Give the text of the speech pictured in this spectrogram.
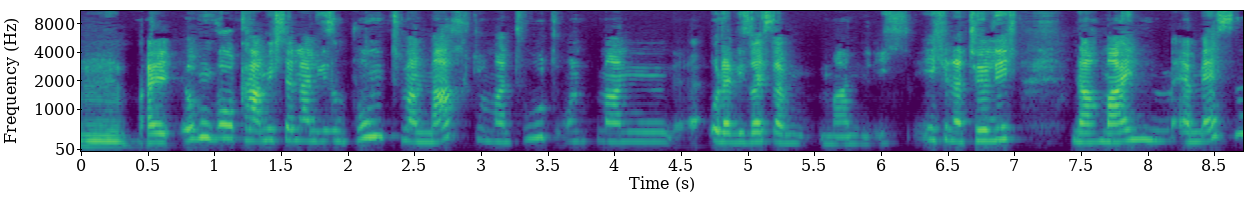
Mhm. Weil irgendwo kam ich dann an diesen Punkt, man macht und man tut und man, oder wie soll ich sagen, man, ich, ich natürlich nach meinem Ermessen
